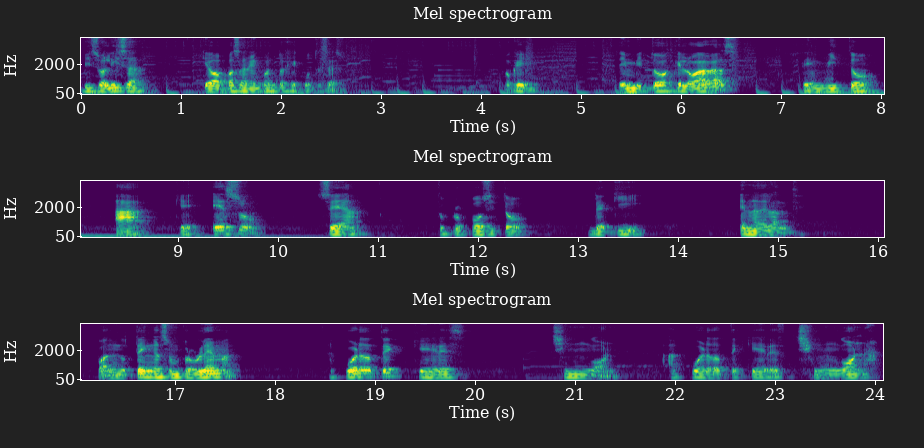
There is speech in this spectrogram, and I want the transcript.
visualiza qué va a pasar en cuanto ejecutes eso. ¿Ok? Te invito a que lo hagas. Te invito a que eso sea tu propósito de aquí en adelante. Cuando tengas un problema, acuérdate que eres chingón acuérdate que eres chingona.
